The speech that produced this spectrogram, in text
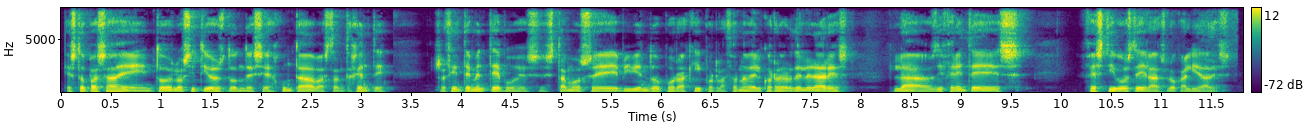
Esto pasa en todos los sitios donde se junta bastante gente. Recientemente, pues estamos eh, viviendo por aquí, por la zona del corredor de Lerares, los diferentes festivos de las localidades.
